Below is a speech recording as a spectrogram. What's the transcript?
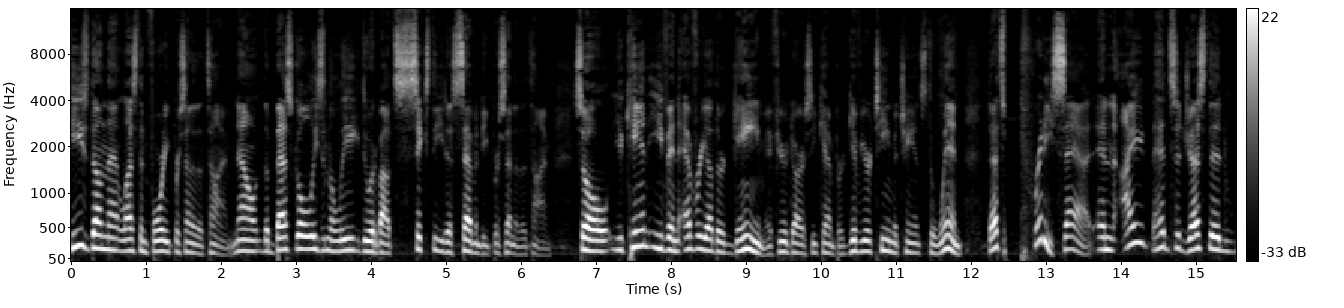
He's done that less than 40% of the time. Now, the best goalies in the league do it about 60 to 70% of the time. So you can't even every other game, if you're Darcy Kuemper, give your team a chance to win. That's pretty sad. And I had suggested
